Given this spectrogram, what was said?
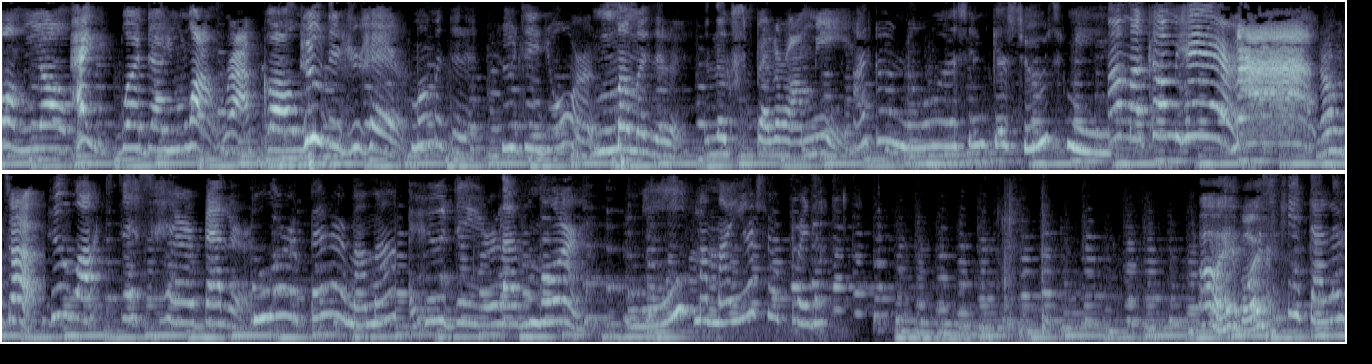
Romeo. Hey, what do you want, Rocco? Who did your hair? Mama did it. Who did yours? Mama did it. It looks better on me. I don't know. I think it suits me. Mama, come here. Mom! Yeah, what's up? Who walked this hair better? Who are better, Mama? Who do you love more? Me? Mama, you're so pretty. Oh, hey, boys. Hey, Della,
